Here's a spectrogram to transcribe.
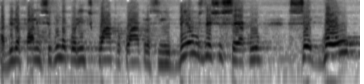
A Bíblia fala em 2 Coríntios 4, 4 assim: O Deus deste século cegou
